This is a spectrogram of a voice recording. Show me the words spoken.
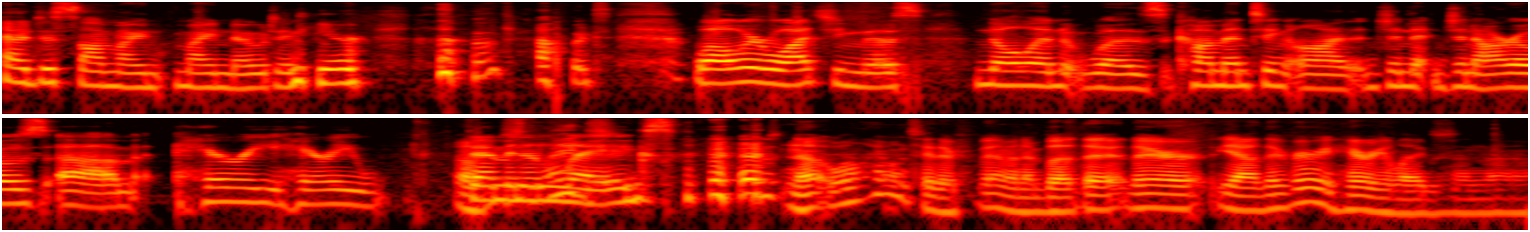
I just saw my, my note in here about while we were watching this, Nolan was commenting on Gen- Gennaro's um, hairy, hairy, Oh, feminine legs. legs. no, well, I wouldn't say they're feminine, but they're, they're yeah, they're very hairy legs and. Uh,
